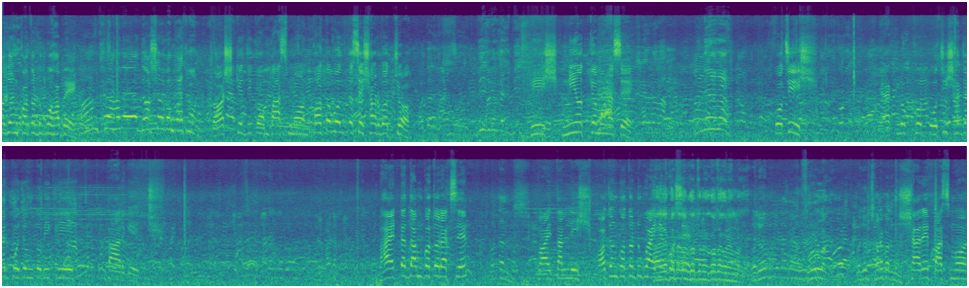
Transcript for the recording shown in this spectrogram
ওজন কতটুকু হবে? দশ কেজি কম পাঁচ মন। কত বলতেছে সর্বোচ্চ? বিশ নিয়ত কেমন আছে? পঁচিশ। এক লক্ষ পঁচিশ হাজার পর্যন্ত বিক্রির টার্গেট ভাইয়েরটার দাম কত রাখছেন? পঁয়তাল্লিশ। ওজন কতটুকু আইডিয়া করছেন মন। সাড়ে পাঁচ মন।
